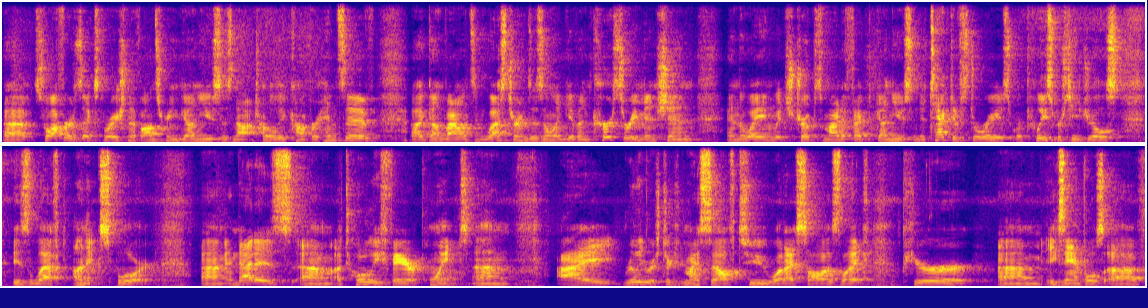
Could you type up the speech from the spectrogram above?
uh, Swafford's exploration of on screen gun gun use is not totally comprehensive. Uh, gun violence in westerns is only given cursory mention, and the way in which tropes might affect gun use in detective stories or police procedurals is left unexplored. Um, and that is um, a totally fair point. Um, I really restricted myself to what I saw as like pure um, examples of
